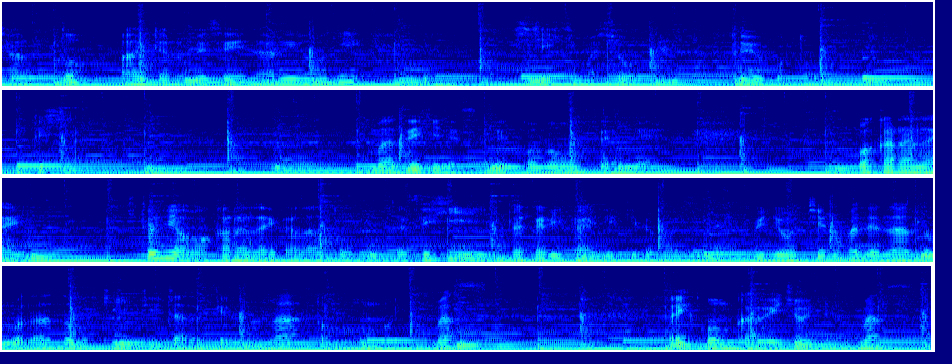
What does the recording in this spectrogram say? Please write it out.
ちゃんと相手の目線になるようにしていきましょうねということでした。まあ、ぜひですね、この音声ね、わからない人にはわからないかなと思うので、ぜひなんか理解できるまですね、腑に落ちるまで何度も何度も聞いていただければなと思います。はい、今回は以上になります。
